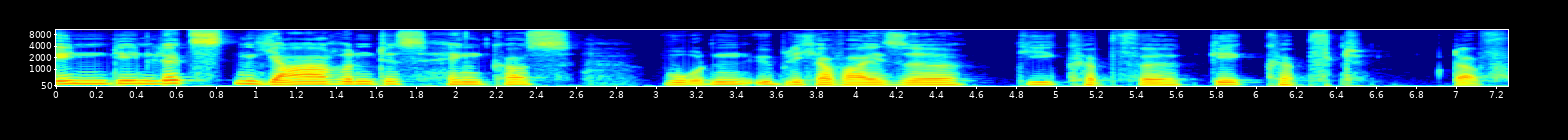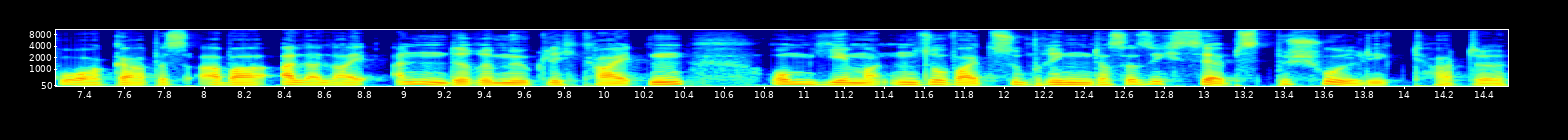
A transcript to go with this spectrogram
In den letzten Jahren des Henkers wurden üblicherweise die Köpfe geköpft. Davor gab es aber allerlei andere Möglichkeiten, um jemanden so weit zu bringen, dass er sich selbst beschuldigt hatte.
